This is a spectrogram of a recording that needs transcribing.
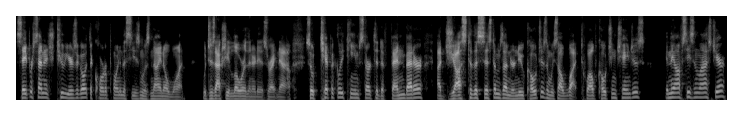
save percentage two years ago at the quarter point of the season was 901 which is actually lower than it is right now. So typically teams start to defend better, adjust to the systems under new coaches. And we saw what 12 coaching changes in the offseason last year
